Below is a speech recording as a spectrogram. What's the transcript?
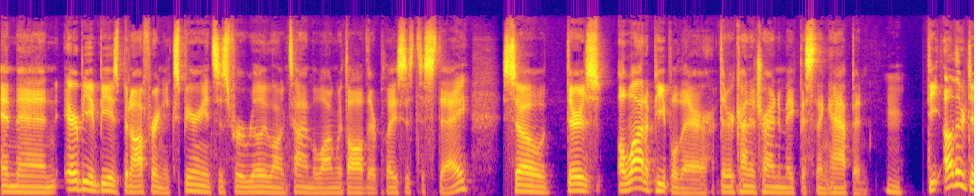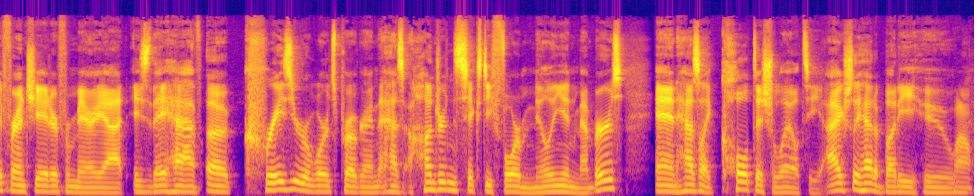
And then Airbnb has been offering experiences for a really long time, along with all of their places to stay. So there's a lot of people there that are kind of trying to make this thing happen. Hmm. The other differentiator for Marriott is they have a crazy rewards program that has 164 million members and has like cultish loyalty. I actually had a buddy who Wow.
